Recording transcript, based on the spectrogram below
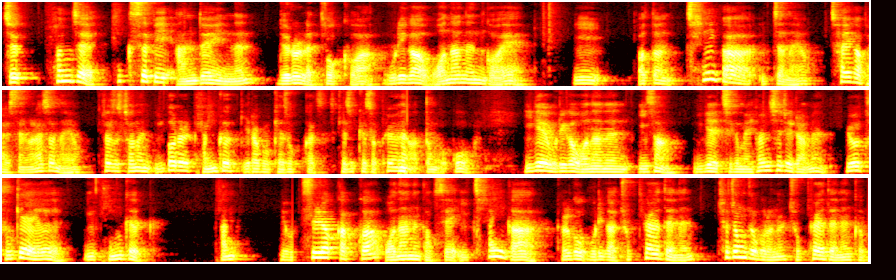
즉 현재 학습이 안 돼 있는 neural network와 우리가 원하는 거에 이 어떤 차이가 있잖아요. 차이가 발생을 하잖아요. 그래서 저는 이거를 간극이라고 계속, 계속해서 표현해 왔던 거고, 이게 우리가 원하는 이상, 이게 지금의 현실이라면, 요두 개의 이 간극, 간, 요 출력값과 원하는 값의 이 차이가 결국 우리가 좁혀야 되는, 최종적으로는 좁혀야 되는 그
